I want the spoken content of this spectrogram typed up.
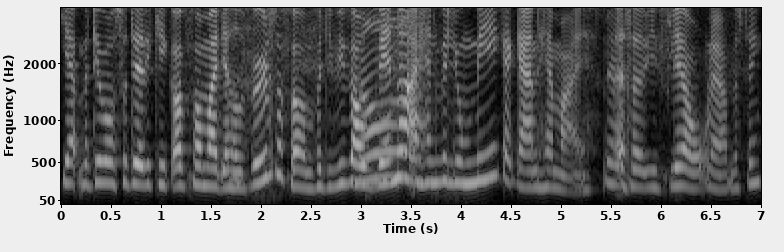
Ja, men det var så der, det gik op for mig, at jeg havde følelser for ham, fordi vi var Nå. jo venner, og han ville jo mega gerne have mig. Ja. Altså i flere år nærmest, ikke?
